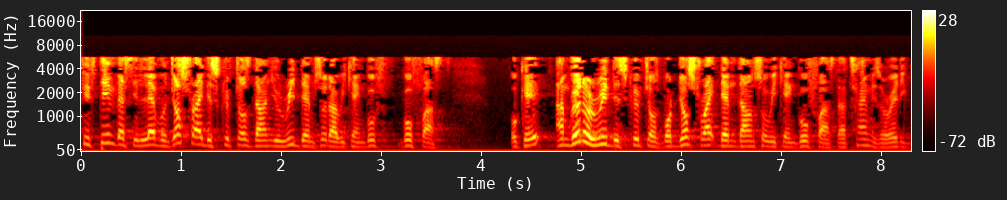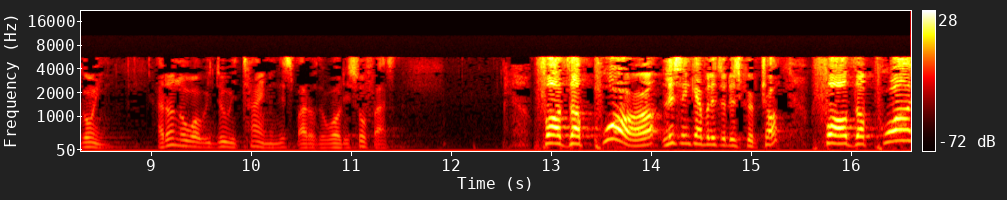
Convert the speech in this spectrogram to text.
15 verse 11, just write the scriptures down, you read them so that we can go, go fast. Okay? I'm going to read the scriptures, but just write them down so we can go fast. That time is already going. I don't know what we do with time in this part of the world. It's so fast. For the poor, listen carefully to the scripture, for the poor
